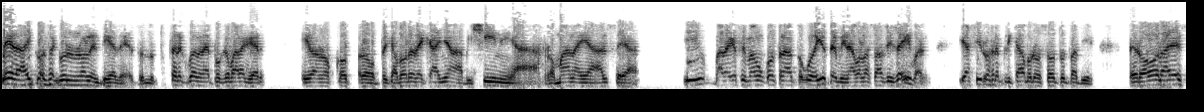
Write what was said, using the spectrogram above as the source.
Mira, hay cosas que uno no le entiende. Tú, te recuerdas la época de Balaguer, iban los, picadores de caña a Vicini, a Romana y a Alcea, y Balaguer firmaba un contrato con ellos, terminaban la salsa y se iban. Y así lo replicamos nosotros también. Pero ahora es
